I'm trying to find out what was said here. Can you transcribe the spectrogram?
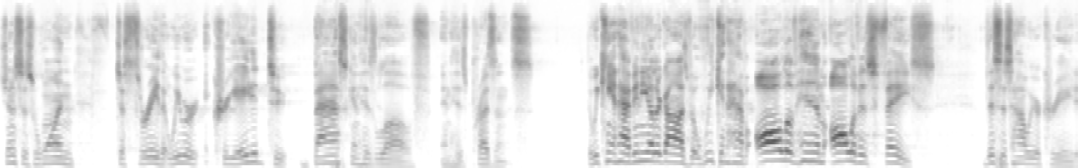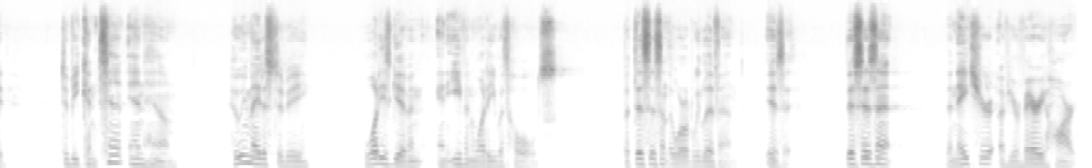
Genesis 1 to 3, that we were created to bask in His love and His presence that we can't have any other gods, but we can have all of Him, all of His face. This is how we were created to be content in Him, who He made us to be, what He's given, and even what He withholds. But this isn't the world we live in, is it? This isn't the nature of your very heart.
